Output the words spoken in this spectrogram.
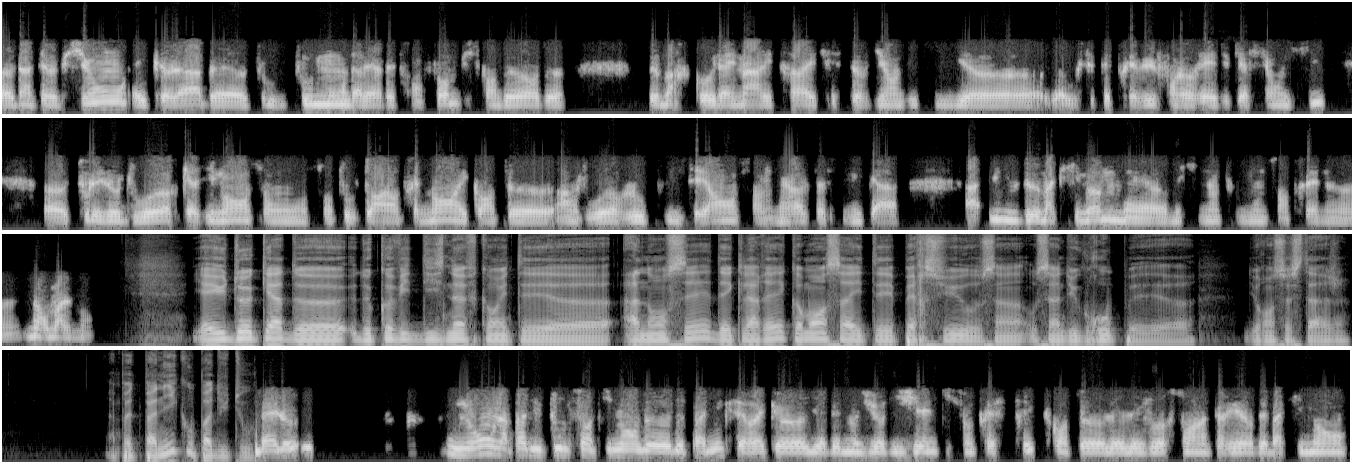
d'interruption. Et que là, ben, tout, tout le monde a l'air d'être en forme puisqu'en dehors de Marco Ilaima Aritra et Christophe Diandi qui, où c'était prévu, font leur rééducation ici. Euh, tous les autres joueurs quasiment sont, sont tout le temps à l'entraînement. Et quand euh, un joueur loupe une séance, en général, ça se limite à, à une ou deux maximum, mais, euh, mais sinon tout le monde s'entraîne normalement. Il y a eu deux cas de, de Covid-19 qui ont été annoncés, déclarés. Comment ça a été perçu au sein, au sein du groupe et, durant ce stage? Un peu de panique ou pas du tout? Ben, le, non, on n'a pas du tout le sentiment de, de panique. C'est vrai qu'il y a des mesures d'hygiène qui sont très strictes quand euh, les, joueurs sont à l'intérieur des bâtiments.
